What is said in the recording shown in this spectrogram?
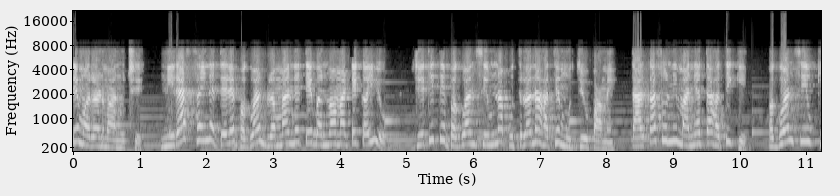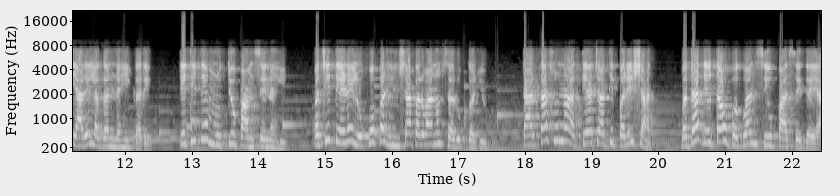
તે મરણવાનું છે. નિરાશ થઈને તેણે ભગવાન બ્રહ્માને તે બનવા માટે કહ્યું, જેથી તે ભગવાન શિવના પુત્રના હાથે મૃત્યુ પામે. તારકાસુરની માન્યતા હતી કે ભગવાન શિવ ક્યારે લગ્ન નહીં કરે. તેથી તે મૃત્યુ પામશે નહીં. પછી તેણે લોકો પર હિંસા કરવાનું શરૂ કર્યું. તારકાસુરના અત્યાચારથી પરેશાન બધા દેવતાઓ ભગવાન શિવ પાસે ગયા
